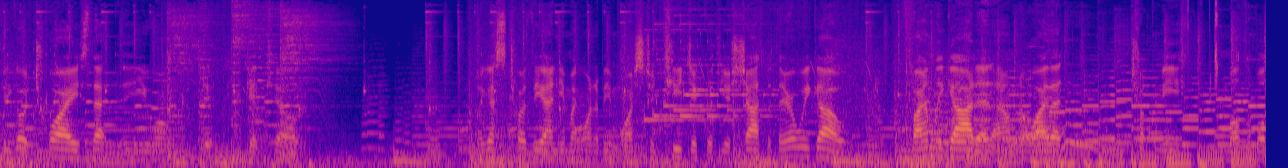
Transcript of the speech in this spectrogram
If you go twice, that you won't get, get killed. I guess toward the end you might want to be more strategic with your shot, but there we go. Finally got it. I don't know why that took me multiple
